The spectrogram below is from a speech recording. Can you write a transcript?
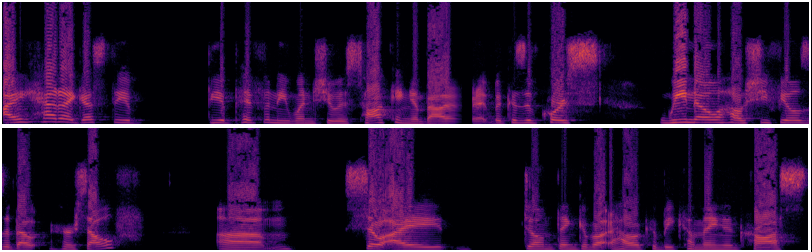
I had I guess the the epiphany when she was talking about it because of course we know how she feels about herself. Um so I don't think about how it could be coming across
